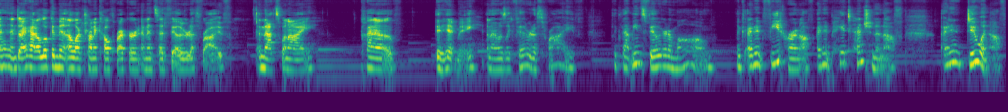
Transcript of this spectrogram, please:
And I had a look in the electronic health record and it said failure to thrive. And that's when I kind of, it hit me. And I was like, failure to thrive? Like that means failure to mom. Like, I didn't feed her enough. I didn't pay attention enough. I didn't do enough.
